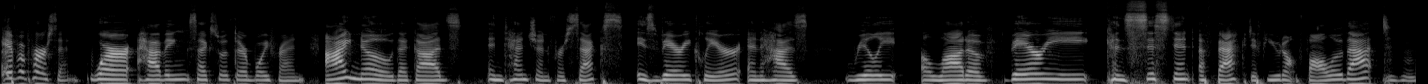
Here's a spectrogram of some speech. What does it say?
If a person were having sex with their boyfriend, I know that God's intention for sex is very clear and has really a lot of very consistent effect if you don't follow that. Mm-hmm.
